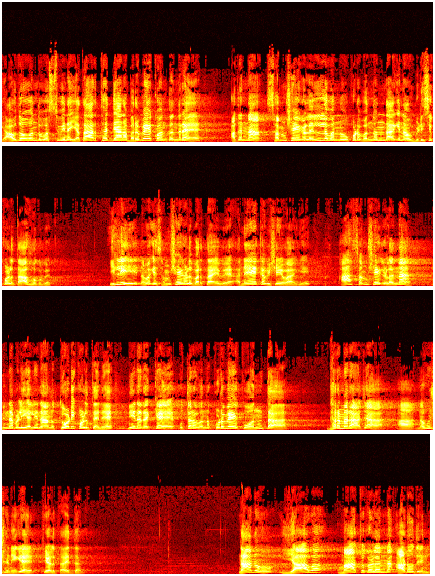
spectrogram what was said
ಯಾವುದೋ ಒಂದು ವಸ್ತುವಿನ ಯಥಾರ್ಥ ಜ್ಞಾನ ಬರಬೇಕು ಅಂತಂದರೆ ಅದನ್ನು ಸಂಶಯಗಳೆಲ್ಲವನ್ನೂ ಕೂಡ ಒಂದೊಂದಾಗಿ ನಾವು ಬಿಡಿಸಿಕೊಳ್ತಾ ಹೋಗಬೇಕು. ಇಲ್ಲಿ ನಮಗೆ ಸಂಶಯಗಳು ಬರ್ತಾ ಇವೆ. ಅನೇಕ ವಿಷಯವಾಗಿ ಆ ಸಂಶಯಗಳನ್ನು ನಿನ್ನ ಬಳಿಯಲ್ಲಿ ನಾನು ತೋಡಿಕೊಳ್ಳುತ್ತೇನೆ. ನೀನು ಅದಕ್ಕೆ ಉತ್ತರವನ್ನು ಕೊಡಬೇಕು ಅಂತ ಧರ್ಮರಾಜ ಆ ನಹುಷನಿಗೆ ಕೇಳ್ತಾ ಇದ್ದಾನೆ. ನಾನು ಯಾವ ಮಾತುಗಳನ್ನು ಆಡೋದ್ರಿಂದ,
